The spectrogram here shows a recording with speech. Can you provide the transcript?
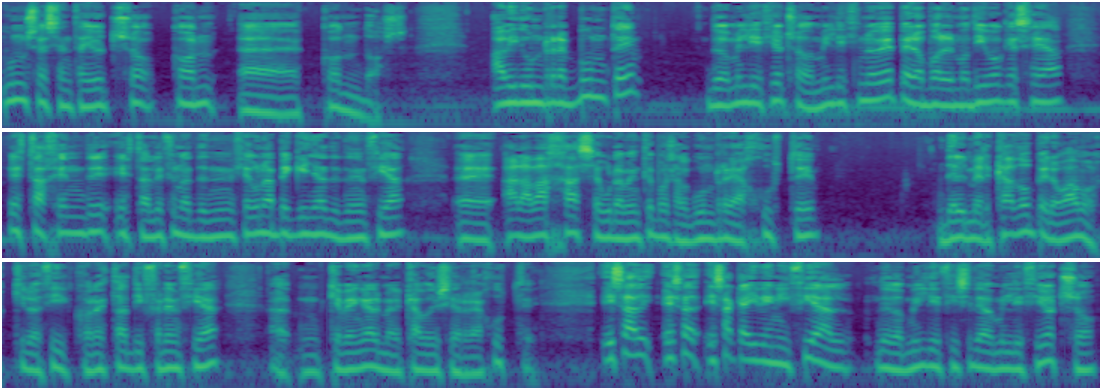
un 68 con, eh, con 2. Ha habido un repunte de 2018 a 2019, pero por el motivo que sea, esta gente establece una tendencia, una pequeña tendencia eh, a la baja, seguramente pues algún reajuste del mercado, pero vamos, quiero decir, con estas diferencias, ah, que venga el mercado y se reajuste. Esa, esa, esa caída inicial de 2017 a 2018,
